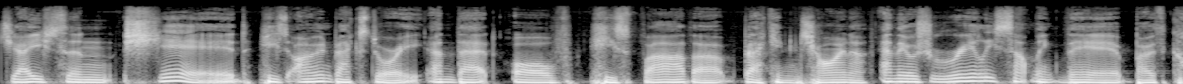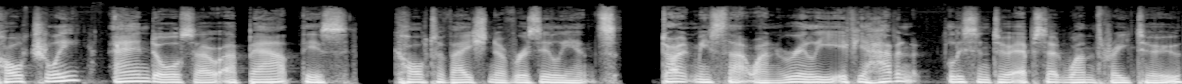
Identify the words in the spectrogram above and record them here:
Jason shared his own backstory and that of his father back in China. And there was really something there, both culturally and also about this cultivation of resilience. Don't miss that one. Really, if you haven't listened to episode 132,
